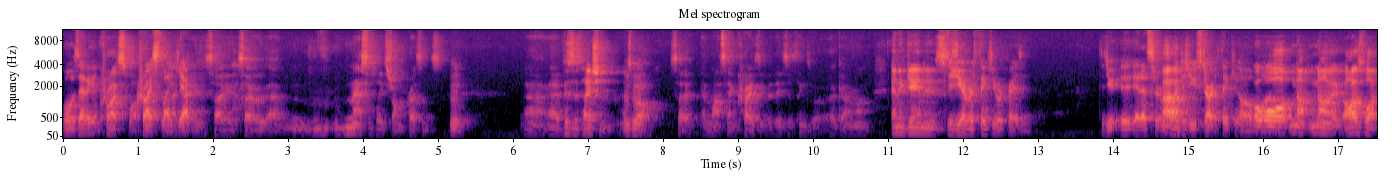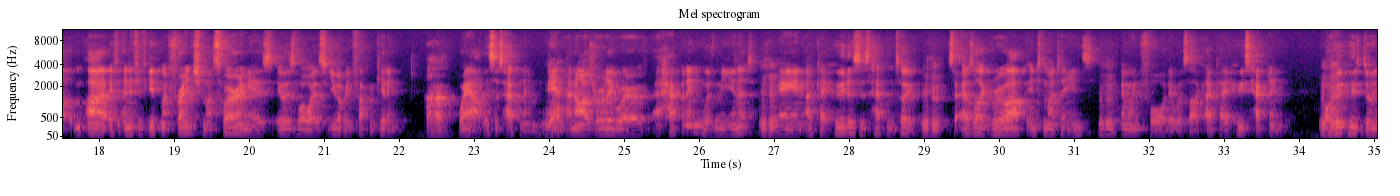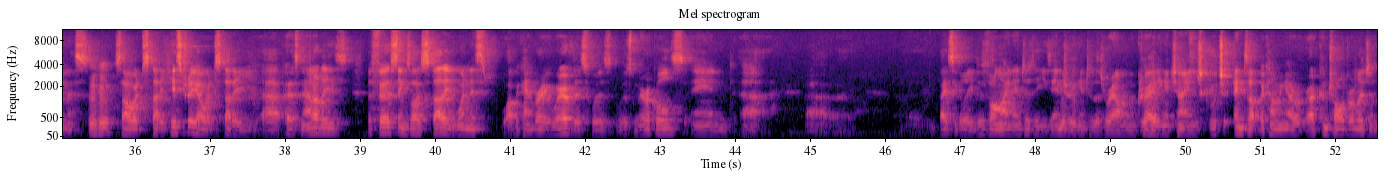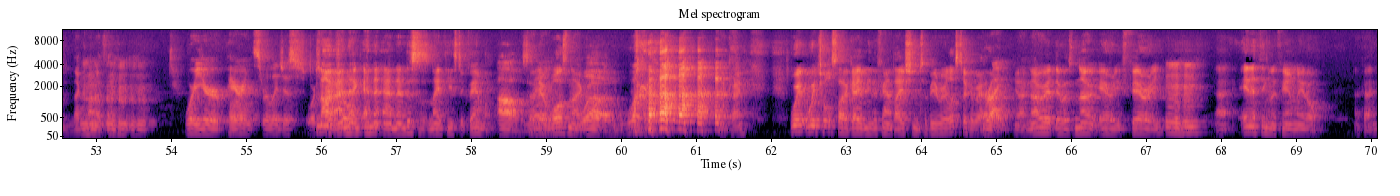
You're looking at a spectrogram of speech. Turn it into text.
What was that again? Christ-like. Christ-like, yeah. So, so um, massively strong presence. Mm. Uh, uh, visitation as Mhm. well. So it might sound crazy, but these are things that are going on. And again, is Did you ever think you were crazy? Did you at a certain Uh, point did you start thinking, oh, or, or no, no. I was like, uh, if, and if you forgive my French, my swearing is it was always you got to be fucking kidding. Uh huh, Wow, this is happening. Yeah. And, and I was really aware of a happening with me in it. Mhm. And okay, who does this happen to? Mhm. So as I grew up into my teens Mhm. and went forward, it was like, okay, who's happening? Or Mhm. who, who's doing this? Mhm. So I would study history. I would study uh, personalities. The first things I studied when this I became very aware of this was was miracles and uh, basically divine entities entering Mm-hmm. into this realm and creating a change, which ends up becoming a, a controlled religion, that kind of thing. Mhm, mhm. Were your parents religious or No, and, and, and, and this is an atheistic family. oh, so man. there was no Whoa. God. Okay. Which also gave me the foundation to be realistic about Right. it. You know, no, there was no airy fairy, mm-hmm. uh, anything in the family at all. Okay,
